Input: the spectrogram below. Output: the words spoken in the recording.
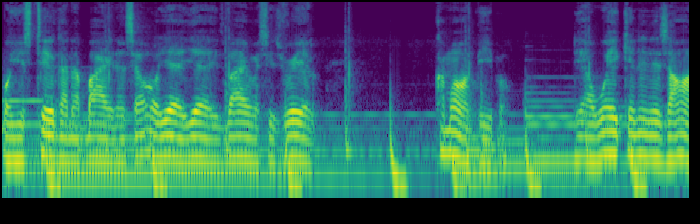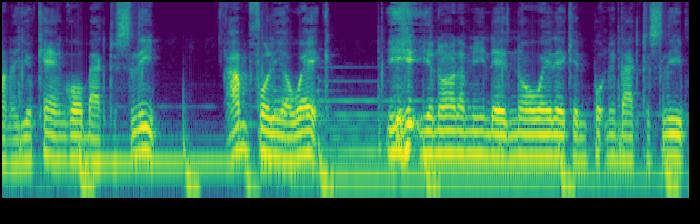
but you're still gonna buy it and say, "Oh yeah, yeah, this virus is real." Come on, people. The awakening is on, and you can't go back to sleep. I'm fully awake. You know what I mean? There's no way they can put me back to sleep.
